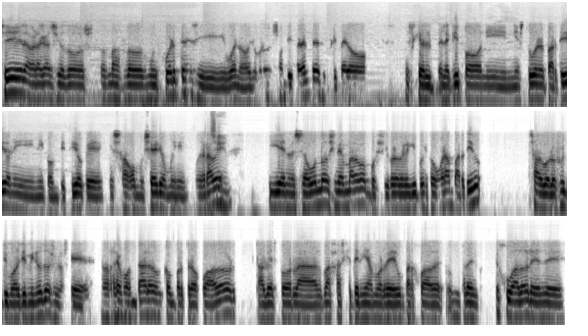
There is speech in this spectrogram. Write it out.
Sí, la verdad que han sido dos, dos mazos muy fuertes y bueno, yo creo que son diferentes. El primero es que el, el equipo ni, ni estuvo en el partido ni, ni compitió, que, que es algo muy serio, muy, muy grave. Sí. Y en el segundo, sin embargo, pues yo creo que el equipo hizo un gran partido, salvo los últimos 10 minutos en los que nos remontaron con portero jugador, tal vez por las bajas que teníamos de un par, jugador- un par de jugadores de,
